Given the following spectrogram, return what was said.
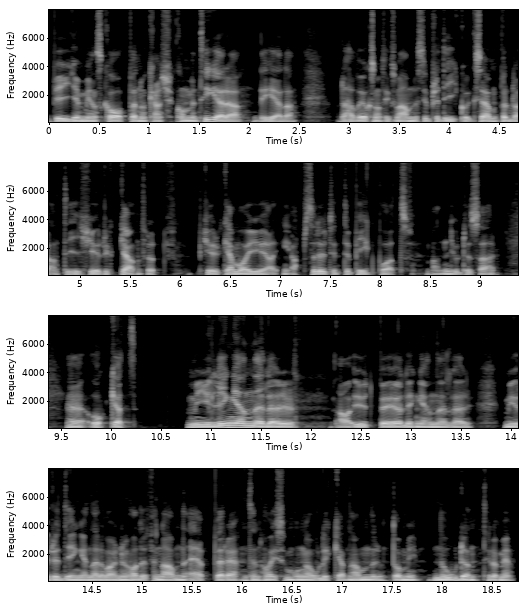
bygemenskapen och kanske kommentera det hela. Det här var ju också något som användes i predikoexempel bland annat i kyrkan. För att kyrkan var ju absolut inte pigg på att man gjorde så här. Och att mylingen eller ja, utbölingen eller myrdingen eller vad det nu hade för namn, äpere, den har ju så många olika namn runt om i Norden till och med,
